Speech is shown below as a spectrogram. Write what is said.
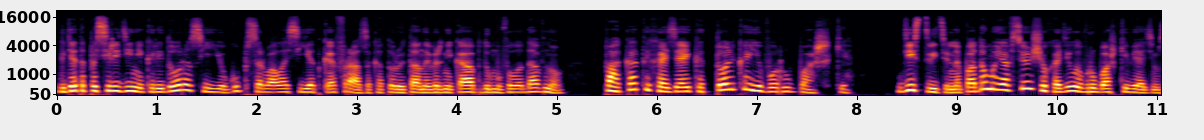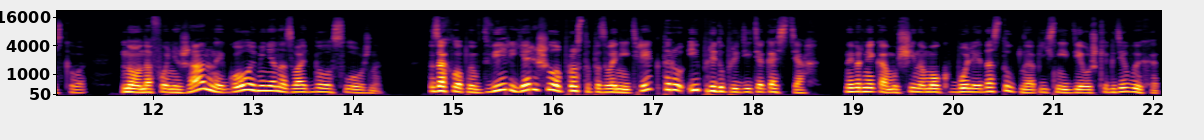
Где-то посередине коридора с ее губ сорвалась едкая фраза, которую та наверняка обдумывала давно. «Пока ты хозяйка только его рубашки». Действительно, по дому я все еще ходила в рубашке Вяземского, но на фоне Жанны голой меня назвать было сложно. Захлопнув дверь, я решила просто позвонить ректору и предупредить о гостях. Наверняка мужчина мог более доступно объяснить девушке, где выход.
